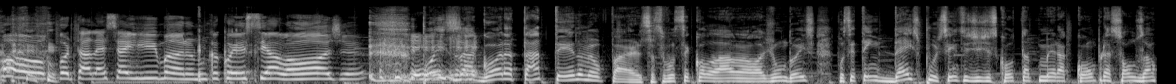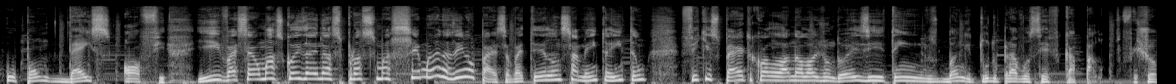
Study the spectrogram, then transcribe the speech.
Ô, fortalece aí, mano, nunca conheci a loja. Pois agora tá tendo, meu parça. Se você colar na loja 12, você tem 10% de desconto na primeira compra, é só usar o cupom 10OFF. E vai sair umas coisas aí nas próximas semanas, hein, meu parça? Vai ter lançamento aí, então fique esperto, cola lá na loja 12 e tem os bang tudo pra você ficar paludo, fechou?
